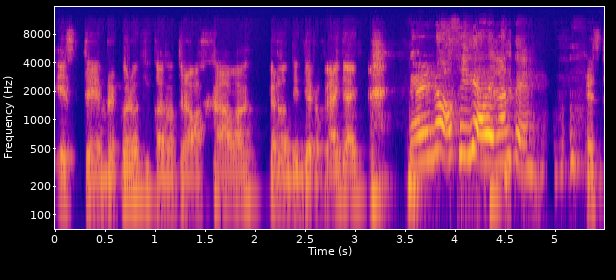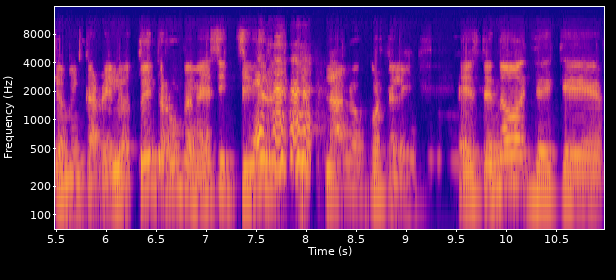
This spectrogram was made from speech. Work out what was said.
Este, recuerdo que cuando trabajaba, perdón, te interrumpí. Ay, ay. No, no, sigue adelante. Es que me encarrilo. Tú interrúmpeme, si, si Lalo, córtale. Este, no, de que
